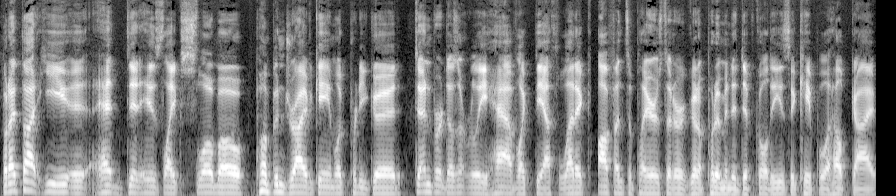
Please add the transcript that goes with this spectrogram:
but I thought he uh, had did his like slow mo pump and drive game look pretty good. Denver doesn't really have like the athletic offensive players that are going to put him into difficulties. A capable help guy,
